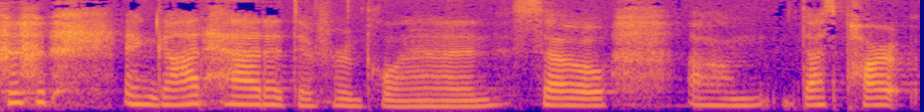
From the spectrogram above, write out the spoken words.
and God had a different plan. So um, that's part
